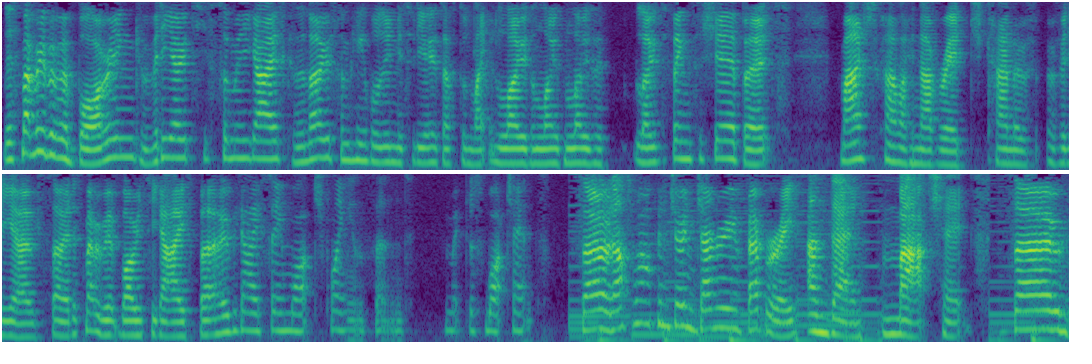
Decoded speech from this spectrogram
this might be a bit of a boring video to some of you guys, because I know some people doing these videos have done like loads and loads and loads of, loads of things this year, but Mine's just kind of like an average kind of video, so this might be a bit boring to you guys, but I hope you guys same watch plans and just watch it. So that's what happened during January and February, and then March hit. So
